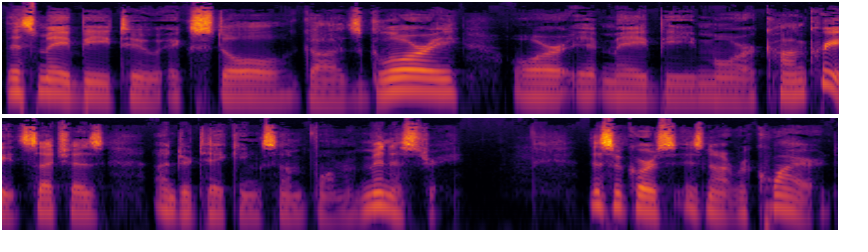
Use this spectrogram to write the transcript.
This may be to extol God's glory or it may be more concrete, such as undertaking some form of ministry. This, of course, is not required.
